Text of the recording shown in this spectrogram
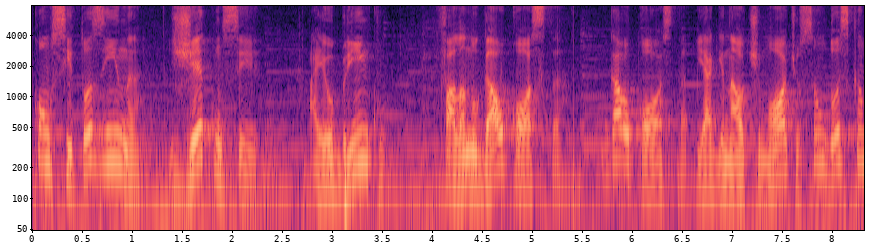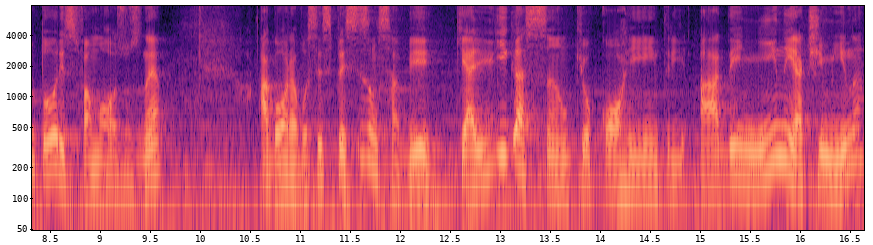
com citosina, G com C. Aí eu brinco falando Gal Costa. Gal Costa e Agnaldo Timóteo são dois cantores famosos, né? Agora, vocês precisam saber que a ligação que ocorre entre a adenina e a timina,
